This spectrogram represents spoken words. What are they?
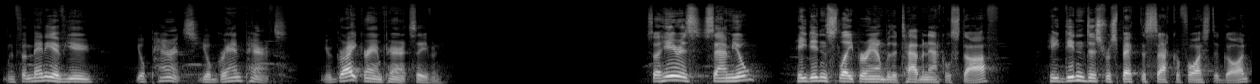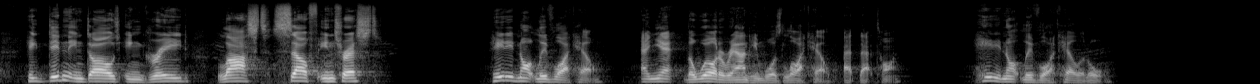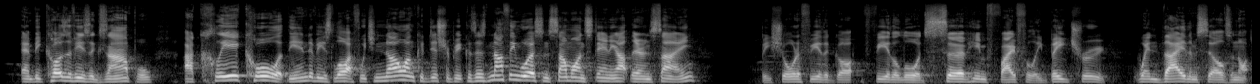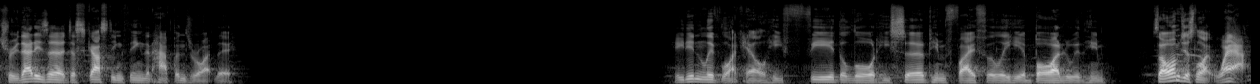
And for many of you, your parents, your grandparents, your great grandparents, even. So here is Samuel. He didn't sleep around with a tabernacle staff. He didn't disrespect the sacrifice to God. He didn't indulge in greed, lust, self interest. He did not live like hell. And yet, the world around him was like hell at that time. He did not live like hell at all. And because of his example, a clear call at the end of his life, which no one could distribute, because there's nothing worse than someone standing up there and saying, Be sure to fear the, God, fear the Lord, serve him faithfully, be true, when they themselves are not true. That is a disgusting thing that happens right there. He didn't live like hell. He feared the Lord. He served him faithfully. He abided with him. So I'm just like, wow.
